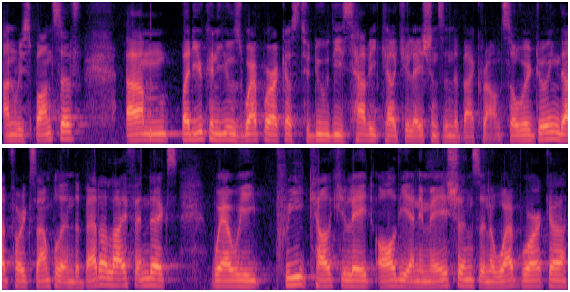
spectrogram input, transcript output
unresponsive. Um, but you can use web workers to do these heavy calculations in the background. So we're doing that, for example, in the Better Life Index, where we pre-calculate all the animations in a web worker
